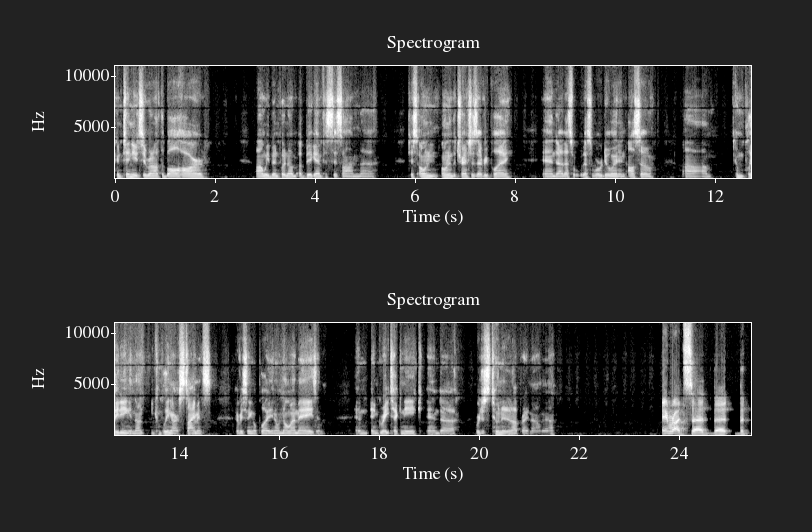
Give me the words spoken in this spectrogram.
continue to run off the ball hard. Um, we've been putting a, a big emphasis on uh, just owning owning the trenches every play, and uh, that's what that's what we're doing, and also um, completing and un- completing our assignments every single play. You know, no MAs and and and great technique, and uh, we're just tuning it up right now, man. A Rod said that the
